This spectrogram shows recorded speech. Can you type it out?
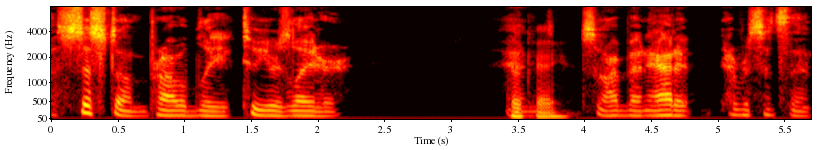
a, system probably two years later. And okay. So I've been at it ever since then.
